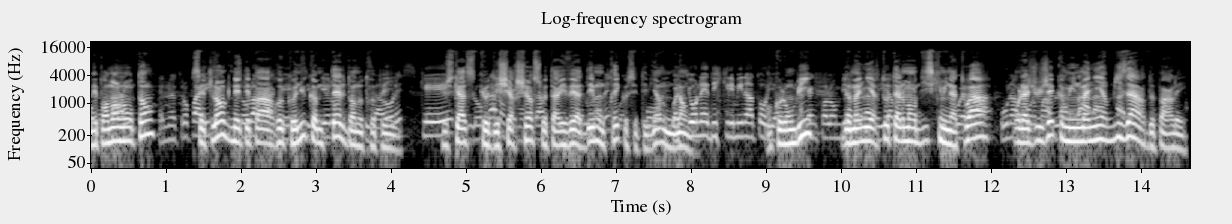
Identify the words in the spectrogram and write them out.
Mais pendant longtemps, cette langue n'était pas reconnue comme telle dans notre pays jusqu'à ce que des chercheurs soient arrivés à démontrer que c'était bien une langue. En Colombie, de manière totalement discriminatoire, on l'a jugé comme une manière bizarre de parler.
